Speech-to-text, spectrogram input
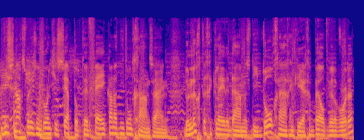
Wie s'nachts wel eens een rondje sept op tv kan het niet ontgaan zijn. De luchtig geklede dames die dolgraag een keer gebeld willen worden...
